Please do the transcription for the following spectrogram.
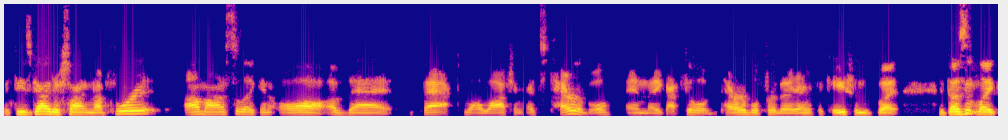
if these guys are signing up for it, I'm honestly like in awe of that fact while watching. It's terrible, and like I feel terrible for the ramifications, but it doesn't like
